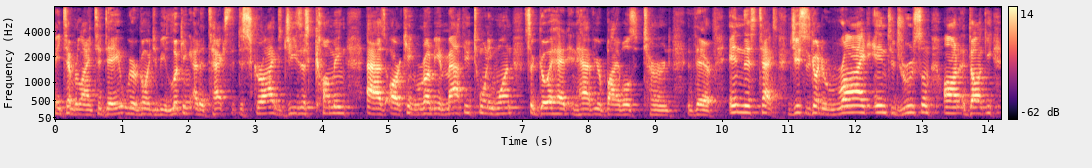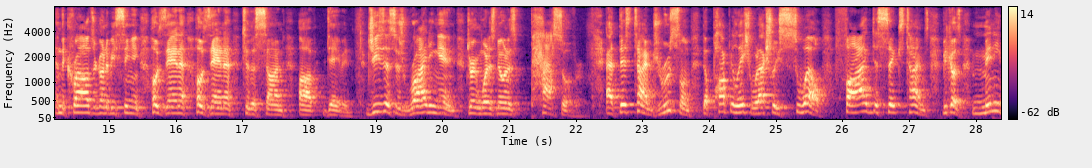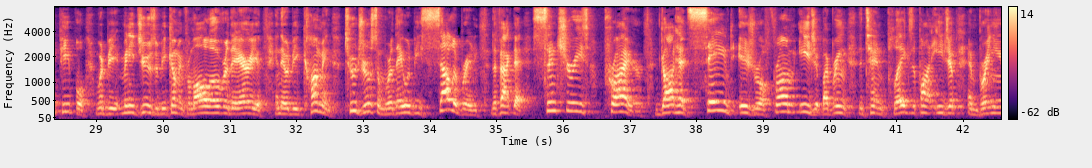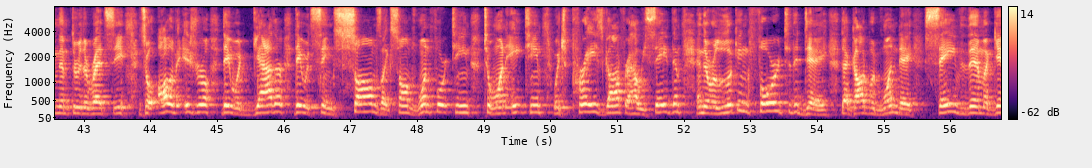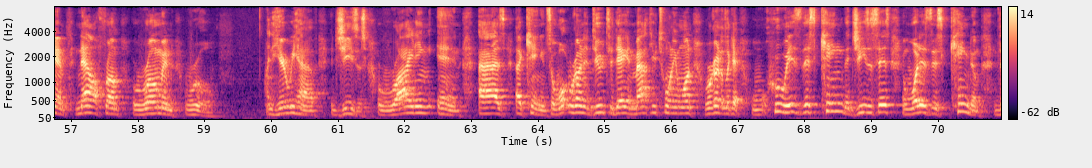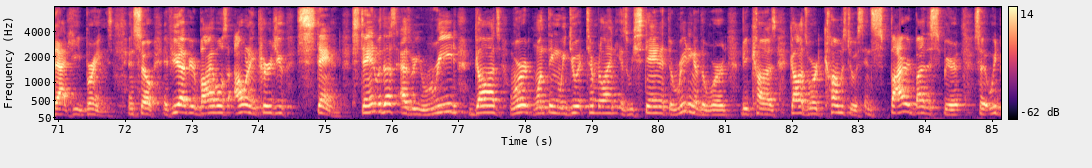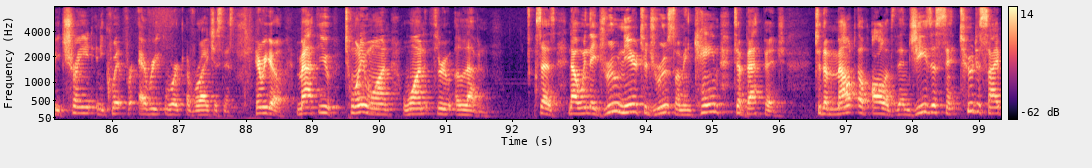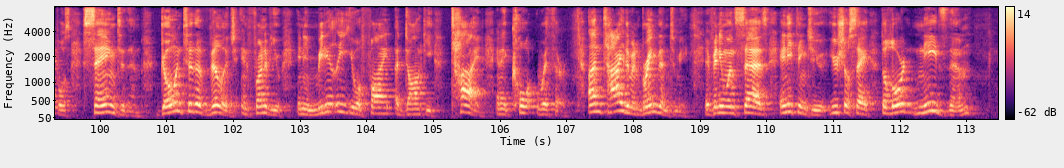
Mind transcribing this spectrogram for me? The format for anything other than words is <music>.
Hey, Timberline, today we're going to be looking at a text that describes Jesus coming as our King. We're going to be in Matthew 21, so go ahead and have your Bibles turned there. In this text, Jesus is going to ride into Jerusalem on a donkey, and the crowds are going to be singing, Hosanna, Hosanna to the Son of David. Jesus is riding in during what is known as Passover. At this time, Jerusalem, the population would actually swell five to six times because many people would be, many Jews would be coming from all over the area and they would be coming to Jerusalem where they would be celebrating the fact that centuries prior, God had saved Israel from Egypt by bringing the 10 plagues upon Egypt and bringing them through the Red Sea. And so all of Israel, they would gather, they would sing psalms like Psalms 114 to 118, which praise God for how he saved them. And they were looking forward to the day that God would one day save them again, now from Roman rule. And here we have Jesus riding in as a king. And so, what we're going to do today in Matthew 21, we're going to look at who is this king that Jesus is and what is this kingdom that he brings. And so, if you have your Bibles, I want to encourage you stand. Stand with us as we read God's word. One thing we do at Timberline is we stand at the reading of the word because God's word comes to us inspired by the Spirit so that we'd be trained and equipped for every work of righteousness. Here we go Matthew 21. 21, 1 through 11. It says, Now when they drew near to Jerusalem and came to Bethphage, to the Mount of Olives, then Jesus sent two disciples, saying to them, Go into the village in front of you, and immediately you will find a donkey tied and a colt with her. Untie them and bring them to me. If anyone says anything to you, you shall say, The Lord needs them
